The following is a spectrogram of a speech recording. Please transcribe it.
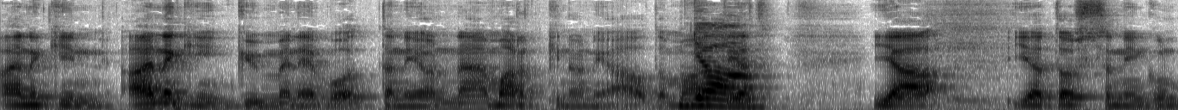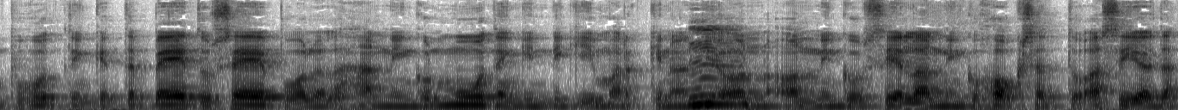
ainakin, ainakin kymmenen vuotta, niin on nämä markkinoinnin automaatiot. Joo. Ja, ja tuossa niin kuin puhuttiinkin, että B2C-puolellahan niin kuin muutenkin digimarkkinointi mm. on, on niin kuin, siellä on niin kuin hoksattu asioita.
